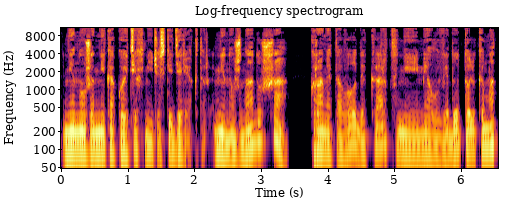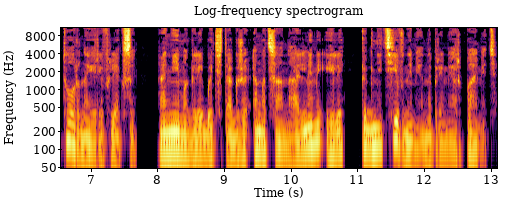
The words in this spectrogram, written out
Не нужен никакой технический директор, не нужна душа. Кроме того, Декарт не имел в виду только моторные рефлексы. Они могли быть также эмоциональными или когнитивными, например, память.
